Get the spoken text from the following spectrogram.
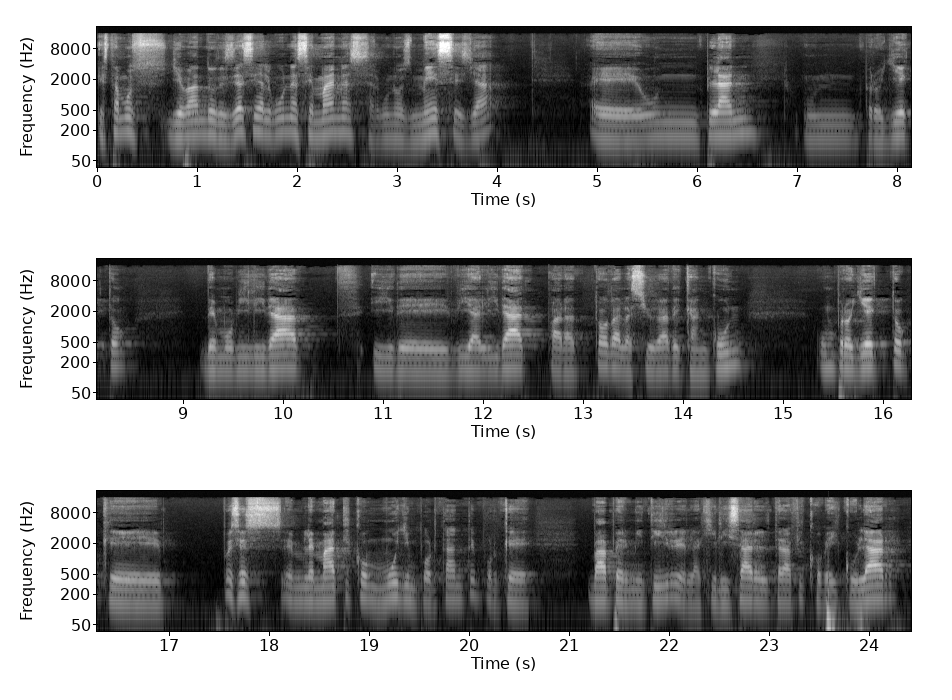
Estamos llevando desde hace algunas semanas, algunos meses ya, eh, un plan, un proyecto de movilidad y de vialidad para toda la ciudad de Cancún, un proyecto que pues es emblemático, muy importante porque va a permitir el agilizar el tráfico vehicular,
